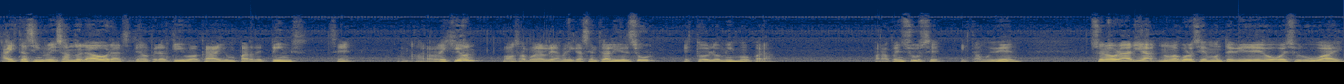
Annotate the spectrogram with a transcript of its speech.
Ahí está sincronizando la hora, el sistema operativo, acá hay un par de pings. Bueno, ahora región, vamos a ponerle América Central y del Sur, es lo mismo para, para OpenSUSE, está muy bien. Zona horaria, no me acuerdo si es Montevideo o es Uruguay,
